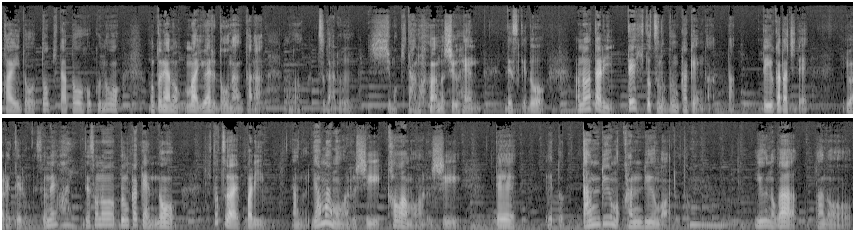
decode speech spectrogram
北海道と北東北の本当にあの、まあ、いわゆる道南からあの津軽下北の あの周辺ですけどあの辺りで一つの文化圏があったっていう形で言われてるんですよね。はい。でその文化圏の一つはやっぱりあの山もあるし川もあるしで、えっと、暖流も寒流もあるとうんいうのがあの、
